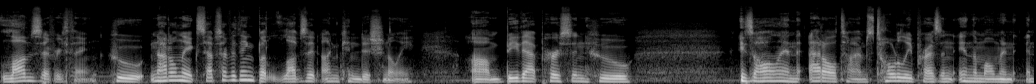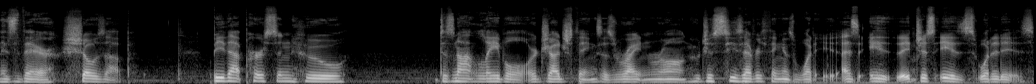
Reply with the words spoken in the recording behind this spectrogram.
loves everything, who not only accepts everything, but loves it unconditionally. Um, be that person who is all in at all times, totally present in the moment, and is there, shows up. Be that person who does not label or judge things as right and wrong, who just sees everything as what it, as it, it just is what it is.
